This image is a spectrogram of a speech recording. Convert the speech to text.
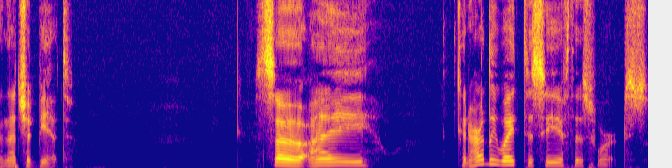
And that should be it. So I can hardly wait to see if this works.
